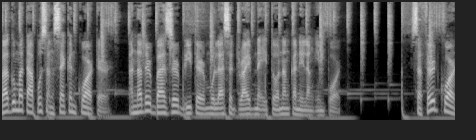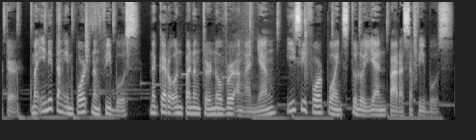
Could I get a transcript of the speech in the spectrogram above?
Bago matapos ang second quarter, another buzzer beater mula sa drive na ito ng kanilang import. Sa third quarter, mainit ang import ng Phoebus, nagkaroon pa ng turnover ang anyang, easy 4 points tuloy yan para sa Phoebus.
